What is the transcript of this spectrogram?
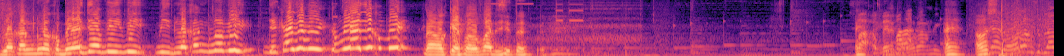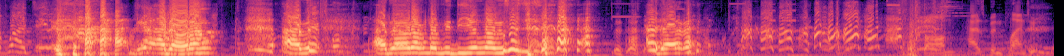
Belakang dua. Ke B aja, Bi. Bi. Bi. Belakang dua, Bi. JK aja, Bi. Ke B aja, ke B. Nah, oke. Valva di situ. Pak, kepe pak. Eh, awas. Ada orang sebelah gua anjir. Dia ada orang. Ada ada orang tapi diem bangsat. ada orang. Bomb has been planted.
